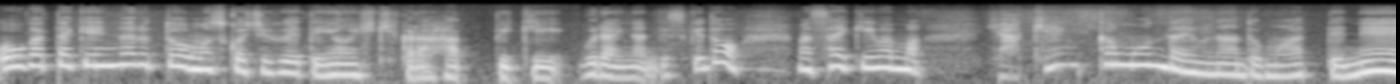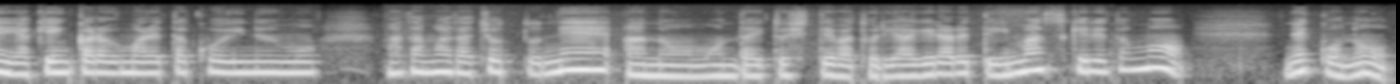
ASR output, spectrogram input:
大型犬になるともう少し増えて4匹から8匹ぐらいなんですけど、まあ、最近はまあ、野犬化問題などもあってね、野犬から生まれた子犬もまだまだちょっとね、あの、問題としては取り上げられていますけれども、猫の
